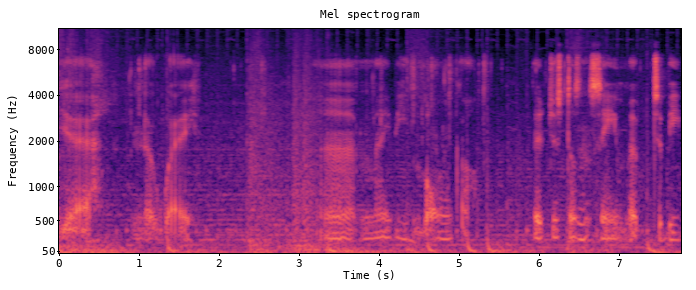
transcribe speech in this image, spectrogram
Yeah, no way. Uh, maybe longer. It just doesn't seem to be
